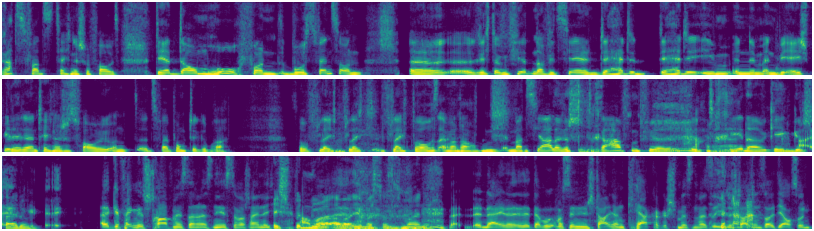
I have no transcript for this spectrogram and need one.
ratzfatz technische Fouls. Der Daumen hoch von Bo Svensson äh, Richtung vierten Offiziellen, der hätte, der hätte ihm in dem NBA-Spiel hätte ein technisches Foul und äh, zwei Punkte gebracht. So, vielleicht, vielleicht, vielleicht braucht es einfach noch martialere Strafen für, für Trainer gegen Entscheidungen. Äh, Gefängnisstrafen ist dann das nächste wahrscheinlich. Ich bin nur, aber äh, ihr wisst, was ich meine. Nein, nein, da wirst du in den Stadion Kerker geschmissen. Also jedes Stadion sollte ja auch so ein.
